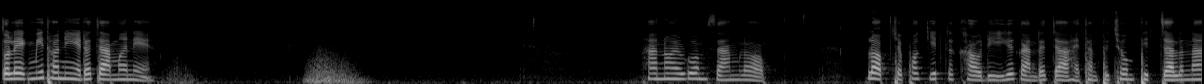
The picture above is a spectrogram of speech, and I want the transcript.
ตัวเลขมีเท่านี้เด้อจ้ามื้อนี้ฮานอยร่วม3รอบรอบเฉพาะกิจกับข่าวดีคือกันเด้อจ้าให้ท่านผู้ชมพิจารณา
